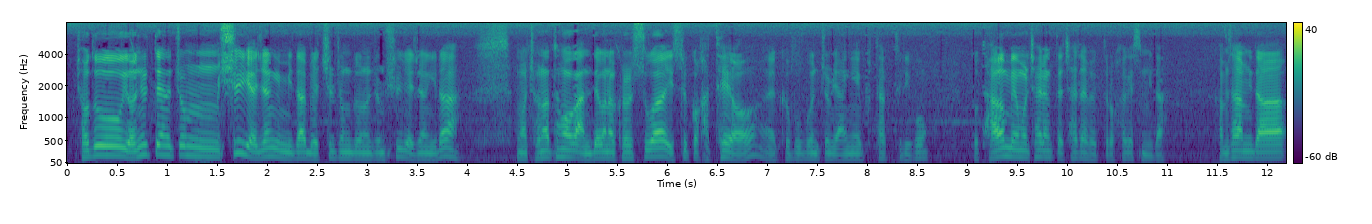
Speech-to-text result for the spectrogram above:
저도 연휴 때는 좀 쉴 예정입니다. 며칠 정도는 좀 쉴 예정이라 아마 전화 통화가 안 되거나 그럴 수가 있을 것 같아요. 예, 그 부분 좀 양해 부탁드리고 또 다음 매물 촬영 때 찾아뵙도록 하겠습니다. 감사합니다.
